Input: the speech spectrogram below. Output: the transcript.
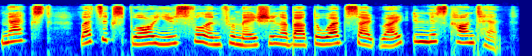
Next, let's explore useful information about the website right in this content.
